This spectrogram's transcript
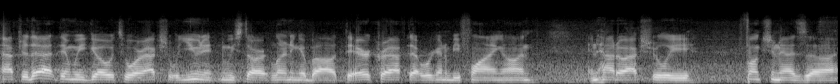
after that, then we go to our actual unit and we start learning about the aircraft that we're going to be flying on and how to actually function as a,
